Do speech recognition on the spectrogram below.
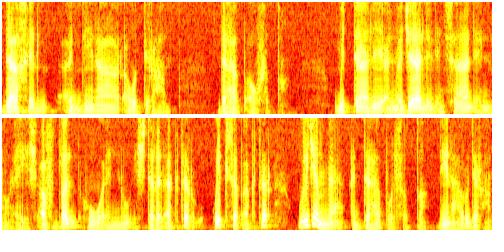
داخل الدينار أو الدرهم. ذهب أو فضة. وبالتالي المجال للإنسان أنه يعيش. أفضل هو أنه يشتغل أكثر ويكسب أكثر ويجمع الذهب والفضة دينار ودرهم.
